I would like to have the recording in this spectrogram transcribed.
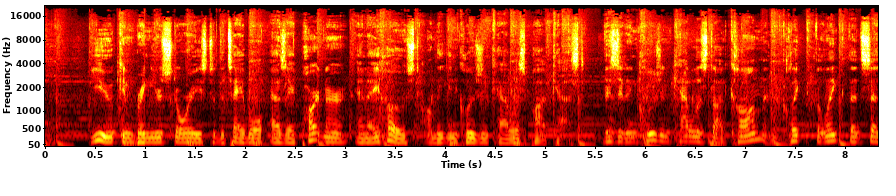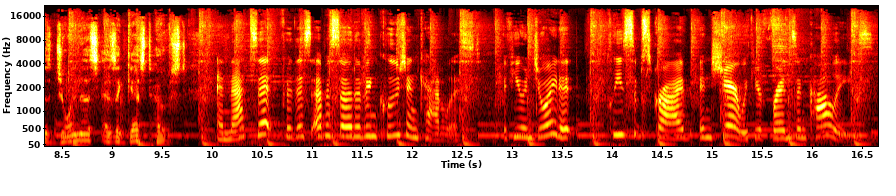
you can bring your stories to the table as a partner and a host on the Inclusion Catalyst podcast. Visit inclusioncatalyst.com and click the link that says join us as a guest host. And that's it for this episode of Inclusion Catalyst. If you enjoyed it, please subscribe and share with your friends and colleagues.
